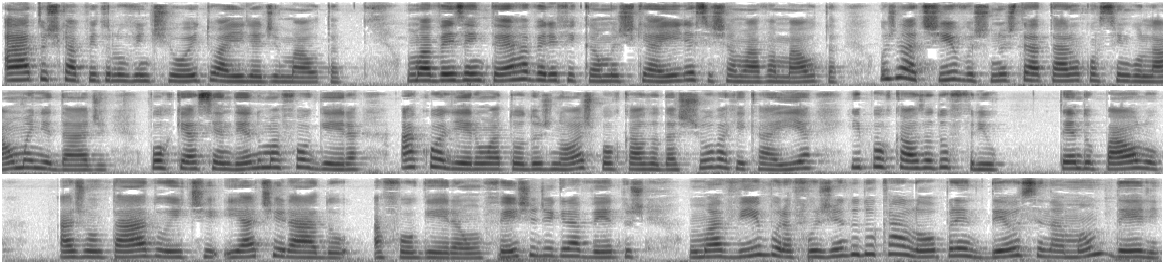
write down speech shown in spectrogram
Atos capítulo 28 A ilha de Malta. Uma vez em terra, verificamos que a ilha se chamava Malta. Os nativos nos trataram com singular humanidade, porque, acendendo uma fogueira, acolheram a todos nós por causa da chuva que caía e por causa do frio. Tendo Paulo ajuntado e atirado à fogueira um feixe de gravetos, uma víbora, fugindo do calor, prendeu-se na mão dele.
